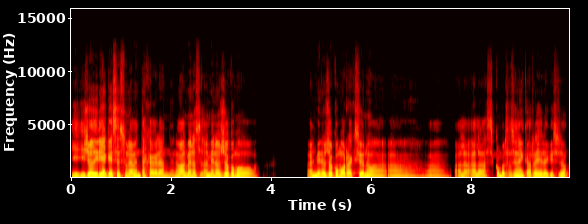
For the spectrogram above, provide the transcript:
y, y yo diría que esa es una ventaja grande, ¿no? Al menos, al menos yo como, al menos yo como reacciono a, a- a- a la- a las conversaciones de carrera y qué sé yo.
